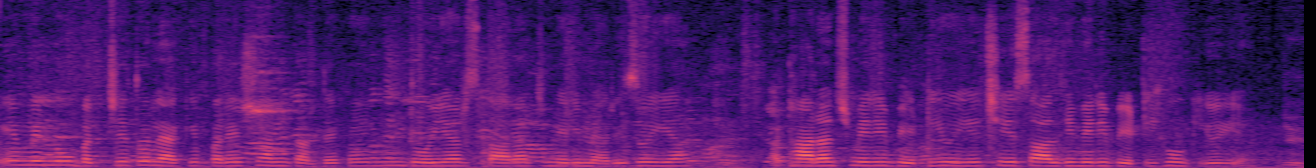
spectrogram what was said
ਇਹ ਮੈਨੂੰ ਬੱਚੇ ਤੋਂ ਲੈ ਕੇ ਪਰੇਸ਼ਾਨ ਕਰਦੇ ਪਏ ਨੇ। 2017 ਚ ਮੇਰੀ ਮੈਰਿਜ ਹੋਈ ਆ 18 ਚ ਮੇਰੀ ਬੇਟੀ ਹੋਈ ਹੈ 6 ਸਾਲ ਦੀ ਮੇਰੀ ਬੇਟੀ ਹੋ ਗਈ ਹੋਈ ਹੈ ਜੀ।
